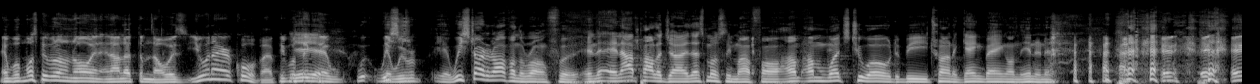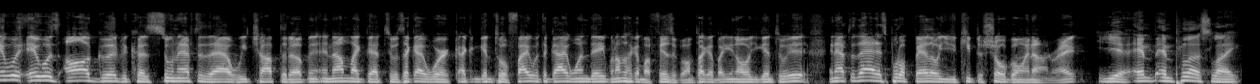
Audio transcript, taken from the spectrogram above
and what most people don't know, and, and I let them know is you and I are cool, man. People think that, we, we, that we were yeah we started off on the wrong foot, and and I apologize. That's mostly my fault. I'm I'm much too old to be trying to gang bang on the internet. and, and- and it, was, it was all good because soon after that we chopped it up and, and i'm like that too it's like i work i can get into a fight with a guy one day but i'm not talking about physical i'm talking about you know you get into it and after that it's puro pedo and you keep the show going on right yeah, and and plus like.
